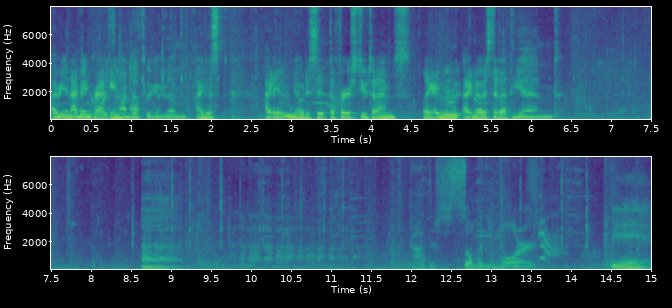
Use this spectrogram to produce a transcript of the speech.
I mean, I've been cracking on all because the three of them. I just I didn't notice it the first two times. Like I knew I noticed it at the end. God, there's so many more. Yeah.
